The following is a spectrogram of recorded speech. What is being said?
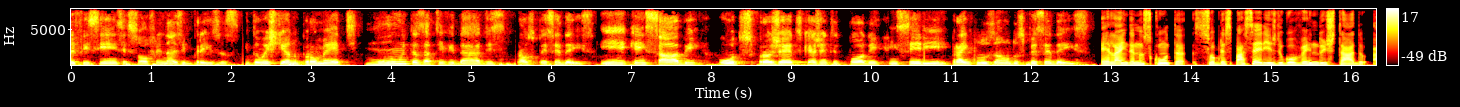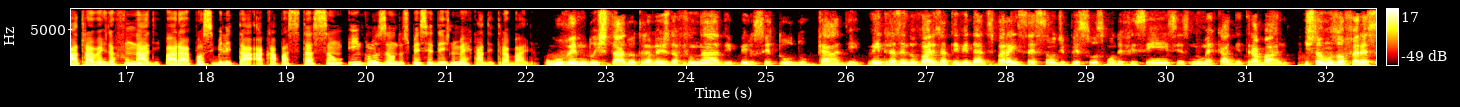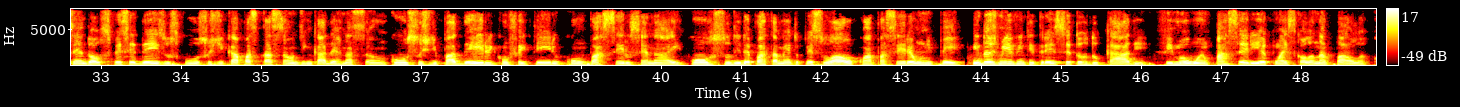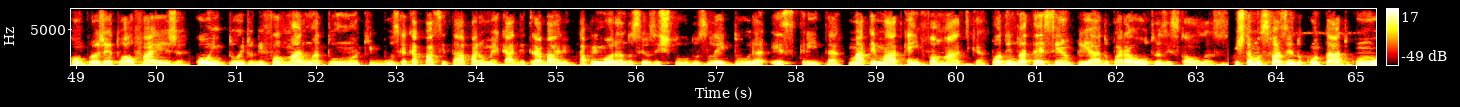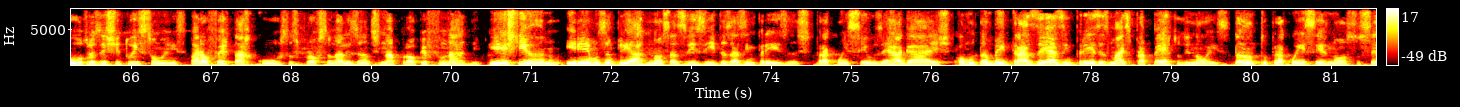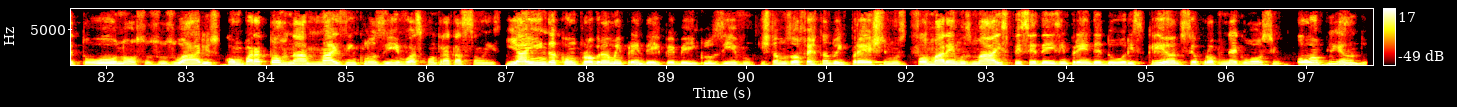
deficiência sofrem nas empresas. Então, este ano promete muitas atividades para os PCDs e, quem sabe, outros projetos que a gente pode inserir para a inclusão dos PCDs. Ela ainda nos conta sobre as parcerias do governo do estado através da FUNAD para possibilitar a capacitação e inclusão dos PCDs no mercado de trabalho. O governo do estado, através da FUNAD pelo setor do CAD, vem trazendo várias atividades para a inserção de pessoas com deficiências no mercado de trabalho. Estamos oferecendo aos PCDs os cursos de capacitação de encadernação, cursos de padeiro e confeiteiro com o parceiro Senai, curso de departamento pessoal com a parceira Unip. Em 2023, o setor do CAD firmou uma parceria com a Escola Ana Paula, com o projeto Alfaeja, com o intuito de formar uma turma que busca capacitar para o mercado de trabalho, aprimorando seus estudos, leitura, escrita, matemática e informática, podendo até ser ampliado para outras escolas. Estamos fazendo contato com outras instituições para ofertar cursos cursos profissionalizantes na própria FUNAD. E este ano iremos ampliar nossas visitas às empresas para conhecer os RHs, como também trazer as empresas mais para perto de nós, tanto para conhecer nosso setor, nossos usuários, como para tornar mais inclusivo as contratações. E ainda com o programa Empreender PB Inclusivo, estamos ofertando empréstimos, formaremos mais PCDs empreendedores, criando seu próprio negócio ou ampliando.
